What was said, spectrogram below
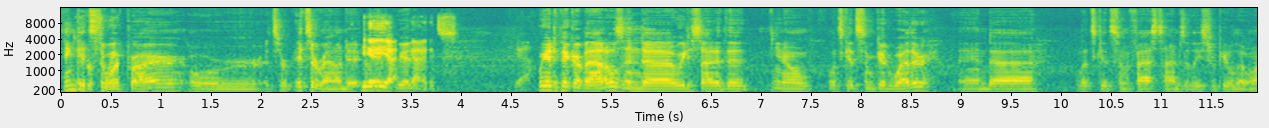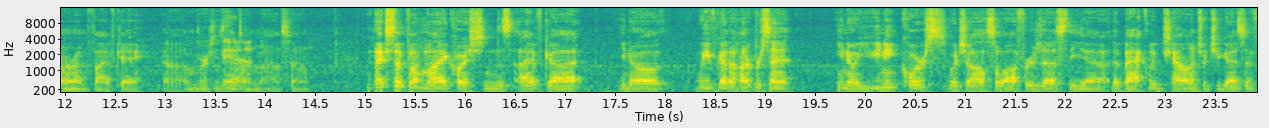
think Day it's the week prior, or it's a, it's around it. yeah yeah We had, yeah. It's we had to pick our battles, and uh, we decided that you know let's get some good weather and uh, let's get some fast times at least for people that want to run 5K um, versus Yeah. the 10 mile. So next up on my questions, I've got you know we've got a hundred percent you know unique course which also offers us the uh, the back loop challenge which you guys have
